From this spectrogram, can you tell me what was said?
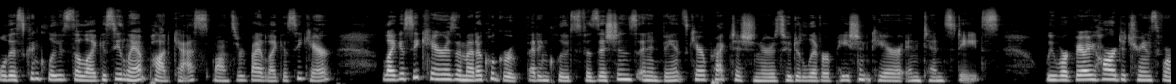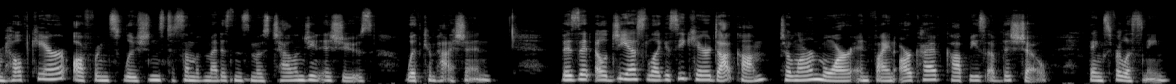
Well, this concludes the Legacy Lamp podcast sponsored by Legacy Care. Legacy Care is a medical group that includes physicians and advanced care practitioners who deliver patient care in 10 states. We work very hard to transform healthcare, offering solutions to some of medicine's most challenging issues with compassion. Visit lgslegacycare.com to learn more and find archived copies of this show. Thanks for listening.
